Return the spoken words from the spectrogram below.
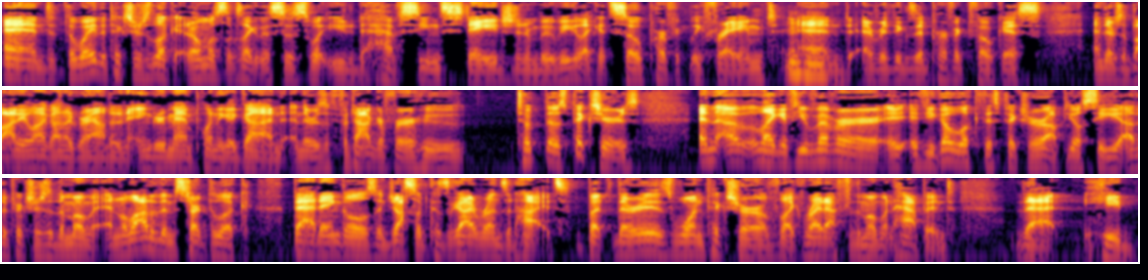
and the way the pictures look, it almost looks like this is what you'd have seen staged in a movie. Like it's so perfectly framed, and everything's in perfect focus, and there's a body lying on the ground, and an angry man pointing a gun, and there was a photographer who took those pictures. And uh, like if you've ever if you go look this picture up you'll see other pictures of the moment. And a lot of them start to look bad angles and jostled because the guy runs and hides. But there is one picture of like right after the moment happened that he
